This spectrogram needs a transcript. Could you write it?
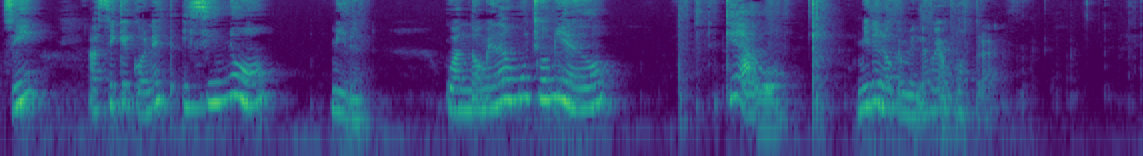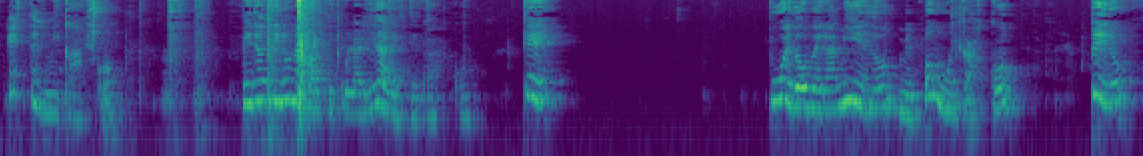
¿sí? Así que con este, y si no, miren, cuando me da mucho miedo, ¿qué hago? Miren lo que me les voy a mostrar. Este es mi casco, pero tiene una particularidad este casco, que puedo ver a miedo, me pongo el casco, pero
